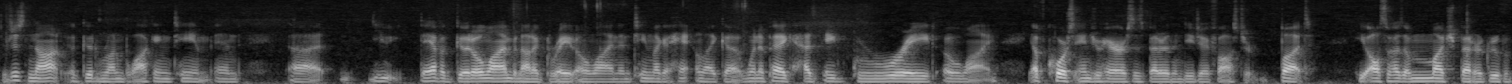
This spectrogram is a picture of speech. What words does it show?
they're just not a good run blocking team. And uh, you they have a good O line, but not a great O line. And a team like a like a Winnipeg has a great O line. Of course, Andrew Harris is better than DJ Foster, but he also has a much better group of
